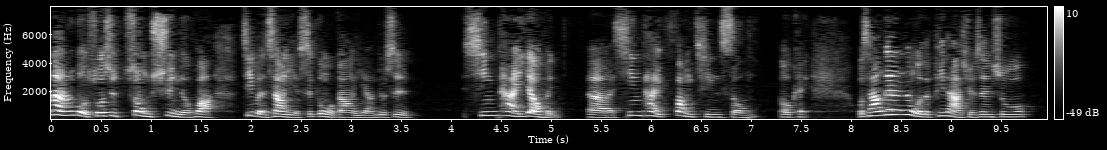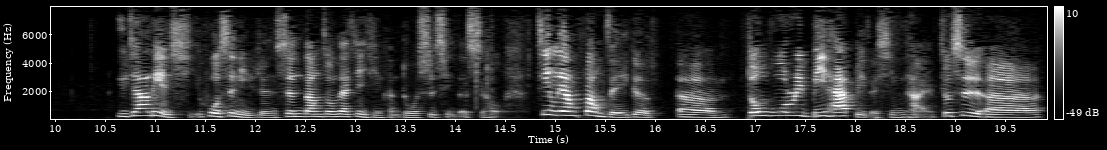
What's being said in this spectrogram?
那如果说是重训的话，基本上也是跟我刚刚一样，就是心态要很呃，心态放轻松。OK。我常跟我的皮塔学生说，瑜伽练习或是你人生当中在进行很多事情的时候，尽量放着一个呃，don't worry, be happy 的心态，就是呃，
